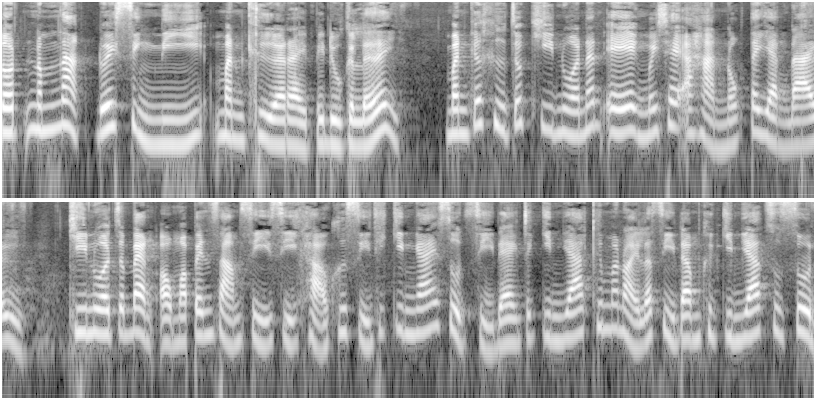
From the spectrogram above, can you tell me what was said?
ลดน้ำหนักด้วยสิ่งนี้มันคืออะไรไปดูกันเลย มันก็คือเจ้าคีนัวนั่นเองไม่ใช่อาหารนกแต่อย่างใดคีนัวจะแบ่งออกมาเป็น 3 สีสีขาวคือสีที่กินง่ายสุด สีแดงจะกินยากขึ้นมาหน่อยและสีดำคือกินยากสุด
